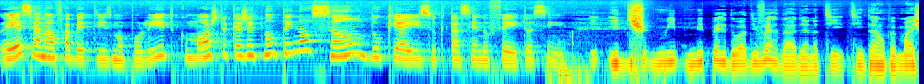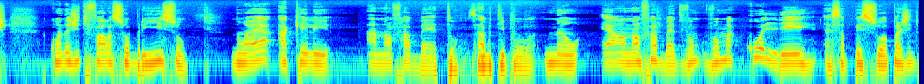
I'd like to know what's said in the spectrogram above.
esse analfabetismo político mostra que a gente não tem noção do que é isso que está sendo feito assim. E, e me, me, perdoa de verdade, Ana, te, te interromper, mas quando a gente fala sobre isso, não é aquele analfabeto, sabe? Tipo, não, é analfabeto. Vamos, vamos acolher essa pessoa para a gente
